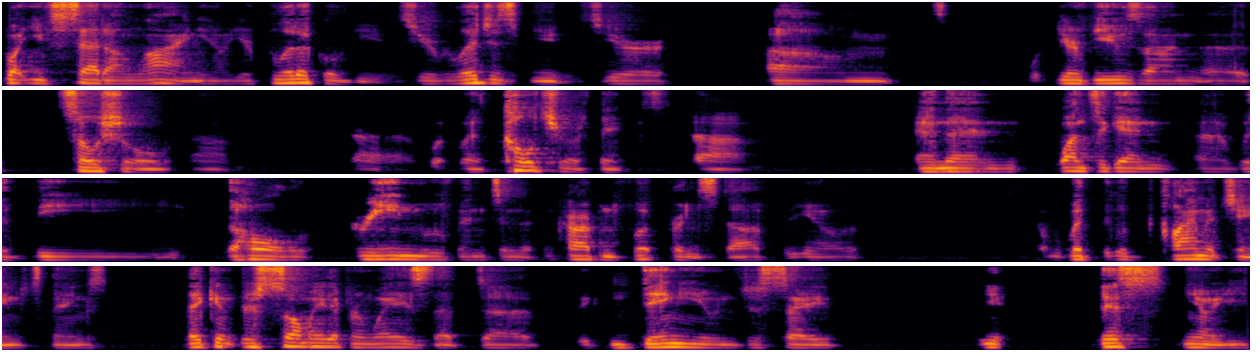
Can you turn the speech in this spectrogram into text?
what you've said online. You know, your political views, your religious views, your um, your views on uh, social um, uh, with, with culture things. Um, and then once again, uh, with the the whole green movement and carbon footprint stuff, you know, with, climate change things, they can. There's so many different ways that uh, they can ding you and just say, this, you know, you,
